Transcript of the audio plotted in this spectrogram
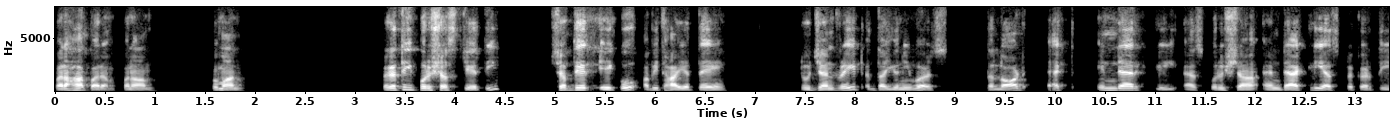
परः परम पनाम पुमान प्रगति पुरुषश्चेति शब्देर एको अभिधायते to generate the universe the lord act indirectly as purusha and directly as prakriti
